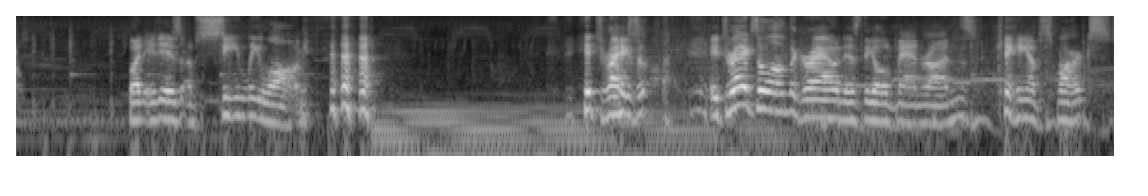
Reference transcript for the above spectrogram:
it. But it is obscenely long. it drags it drags along the ground as the old man runs, kicking up sparks.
